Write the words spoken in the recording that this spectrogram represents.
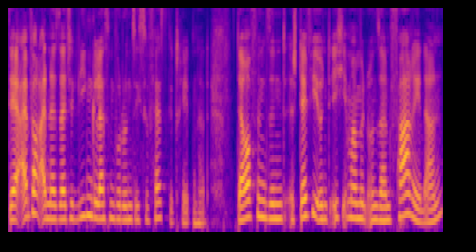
der einfach an der Seite liegen gelassen wurde und sich so festgetreten hat. Daraufhin sind Steffi und ich immer mit unseren Fahrrädern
